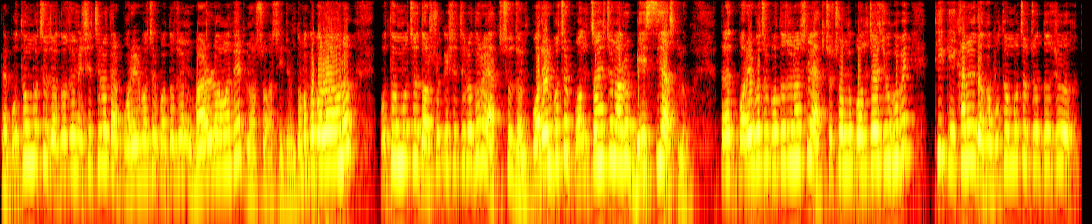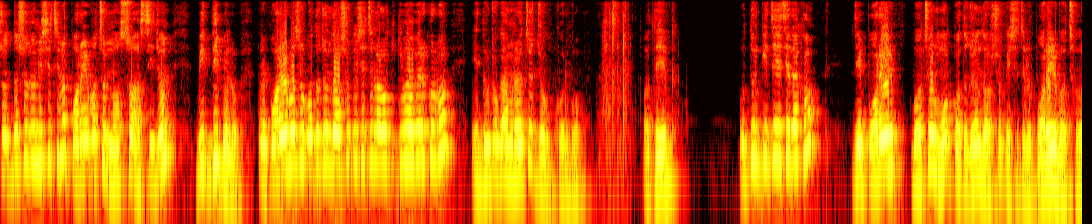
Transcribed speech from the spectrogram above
তাই প্রথম বছর যতজন এসেছিল, তার পরের বছর কতজন বাড়লো আমাদের? নশো আশি জন। তোমাকে বলা হলো, প্রথম বছর দর্শক এসেছিল ধরো একশো জন। পরের বছর পঞ্চাশ জন আরও বেশি আসলো। তাহলে পরের বছর কতজন আসলো? একশোর সঙ্গে পঞ্চাশ যোগ হবে। ঠিক এখানেও দেখো, প্রথম বছর চোদ্দোশো চোদ্দোশো জন এসেছিল, পরের বছর নশো আশি জন বৃদ্ধি পেল। তাহলে পরের বছর কতজন দর্শক এসেছিল, আমাকে কীভাবে বের করব? এই দুটোকে আমরা হচ্ছে যোগ করব। অতএব, উত্তর কী চেয়েছে দেখো? যে পরের বছর মোট কতজন দর্শক এসেছিল? পরের বছর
